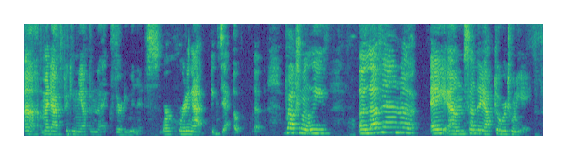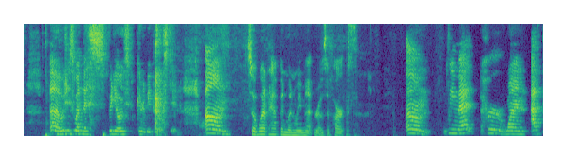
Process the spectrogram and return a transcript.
Uh, my dad's picking me up in like 30 minutes. We're recording at exact uh, approximately 11 a.m. Sunday, October 28th. uh, which is when this video is going to be posted. Um, So what happened when we met Rosa Parks? um, we met her when at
